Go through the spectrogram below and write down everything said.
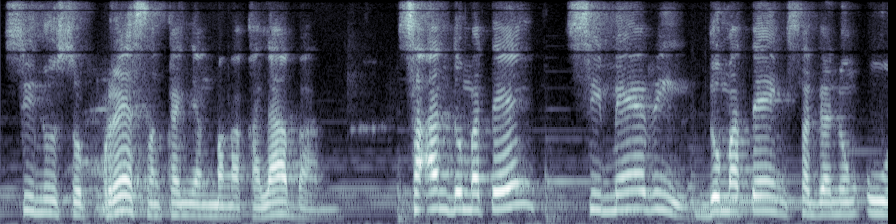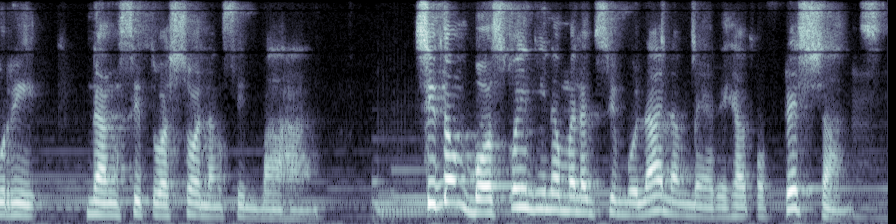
sinusupres ng kanyang mga kalaban, saan dumating? Si Mary dumating sa ganong uri ng sitwasyon ng simbahan. Si Don Bosco hindi naman nagsimula ng Mary Help of Christians.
